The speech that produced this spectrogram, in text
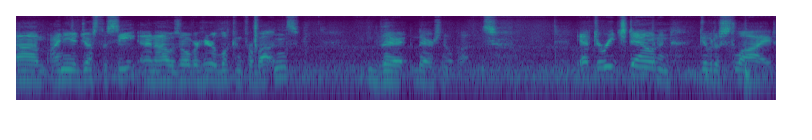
um, I need to adjust the seat and I was over here looking for buttons. There, there's no buttons. You have to reach down and give it a slide.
